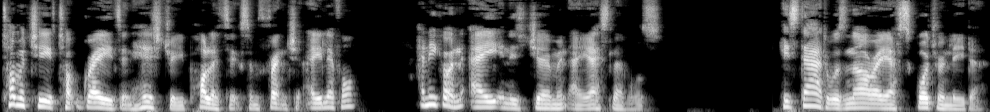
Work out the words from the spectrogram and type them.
Tom achieved top grades in history, politics, and French at A level, and he got an A in his German AS levels. His dad was an RAF squadron leader,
